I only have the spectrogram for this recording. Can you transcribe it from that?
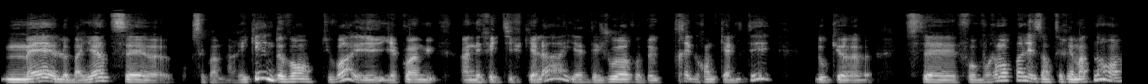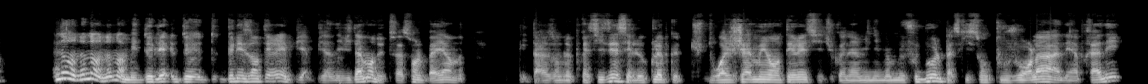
Mais le Bayern, c'est euh, c'est quand même Kane devant, tu vois, et il y a quand même un effectif qui est là, il y a des joueurs de très grande qualité, donc euh, c'est faut vraiment pas les enterrer maintenant. Hein. Non, non, non, non, non, mais de les, de, les enterrer, bien évidemment, de toute façon, le Bayern, et tu as raison de le préciser, c'est le club que tu dois jamais enterrer si tu connais un minimum le football, parce qu'ils sont toujours là année après année.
